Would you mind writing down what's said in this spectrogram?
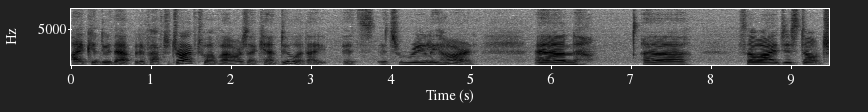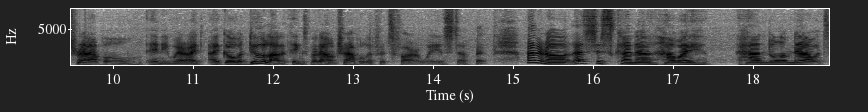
I can do that but if I have to drive 12 hours I can't do it I it's it's really hard and uh, so I just don't travel anywhere. I, I go and do a lot of things, but I don't travel if it's far away and stuff. But I don't know. That's just kind of how I handle them now. It's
